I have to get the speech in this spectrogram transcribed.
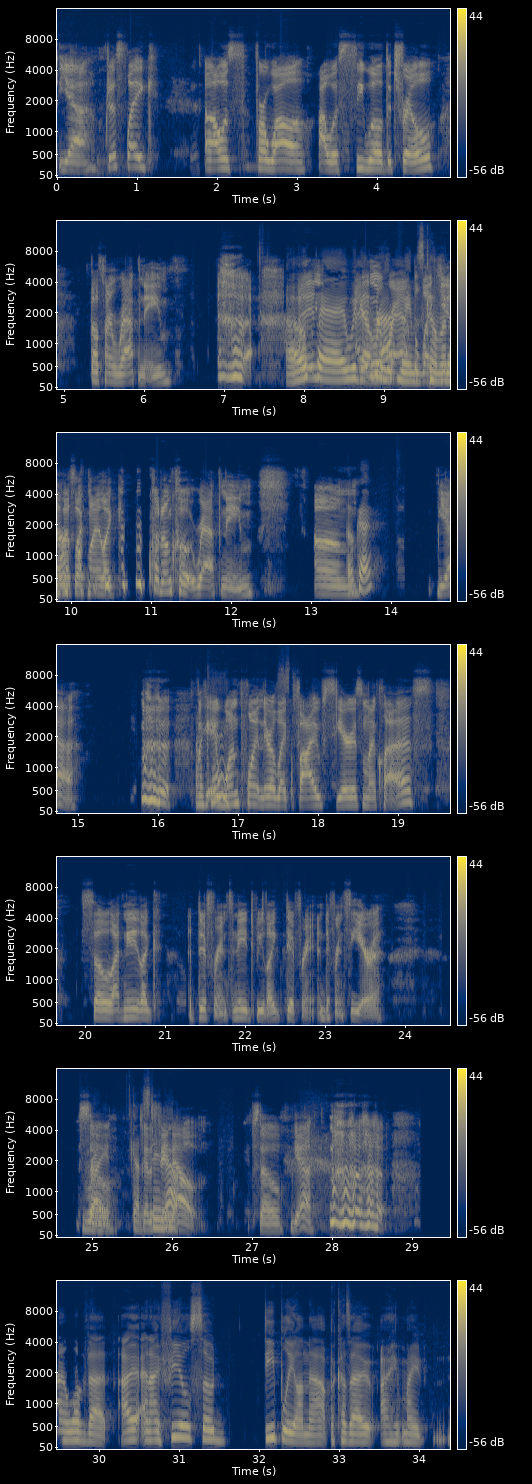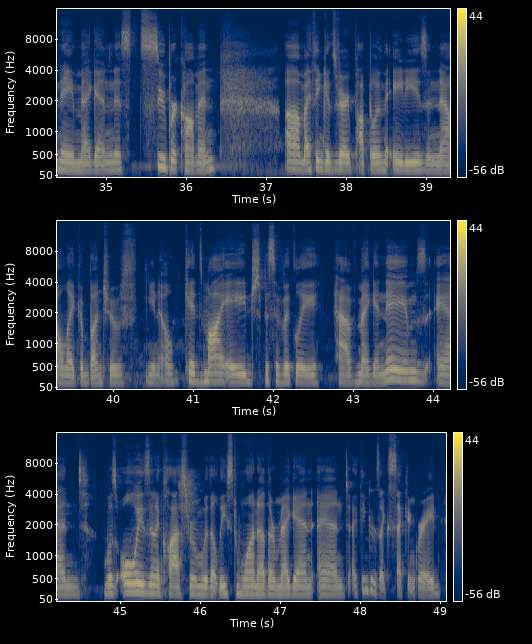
yeah, just like I was for a while, I was CeeWillTheTrill. That's my rap name. okay, we got rap, rap, names like coming you know, that's like my like quote unquote rap name. Um, okay. Yeah. like okay. at one point there were like five Sierras in my class, so I needed like a difference. I needed to be like different, a different Sierra. So right. gotta, gotta stand, stand out. out. So yeah. I love that. I and I feel so deeply on that because I, I my name Megan is super common. Um, I think it's very popular in the 80s, and now like a bunch of you know kids my age specifically have Megan names, and was always in a classroom with at least one other Megan, and I think it was like second grade.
